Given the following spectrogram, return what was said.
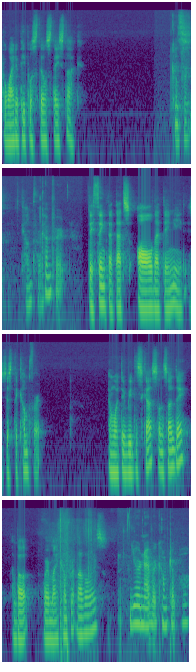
But why do people still stay stuck? Comfort. Comfort. comfort They think that that's all that they need is just the comfort. And what did we discuss on Sunday about where my comfort level is? you're never comfortable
